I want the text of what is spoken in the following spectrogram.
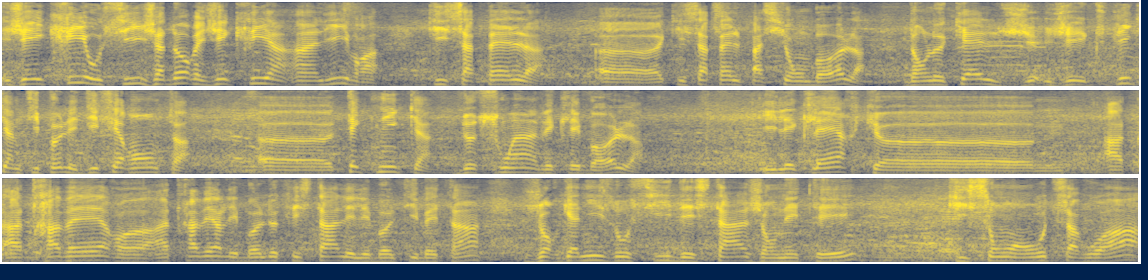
J'ai écrit aussi, j'adore et j'ai écrit un, livre qui s'appelle euh, Passion Bol, dans lequel j'explique un petit peu les différentes euh, techniques de soins avec les bols. Il est clair que à, travers, à travers les bols de cristal et les bols tibétains, j'organise aussi des stages en été qui sont en Haute-Savoie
